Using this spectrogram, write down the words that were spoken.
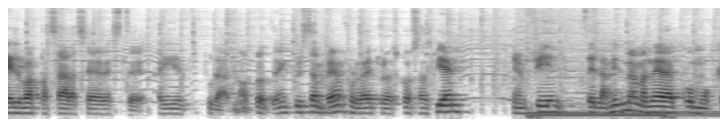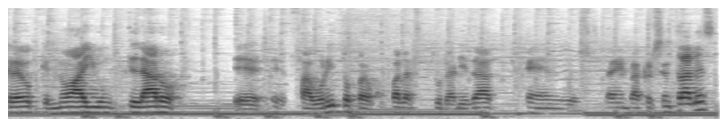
él va a pasar a ser este, ahí el titular, ¿no? Pero también Christian Benford ha hecho las cosas bien. En fin, de la misma manera como creo que no hay un claro eh, eh, favorito para ocupar la titularidad en los linebackers centrales,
